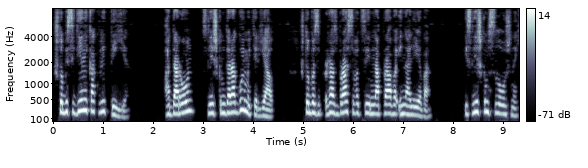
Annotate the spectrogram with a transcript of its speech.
чтобы сидели как влитые. А дарон — слишком дорогой материал, чтобы разбрасываться им направо и налево, и слишком сложный.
